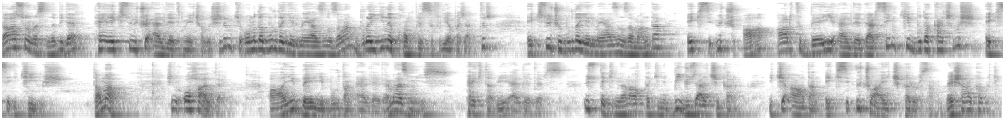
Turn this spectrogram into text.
Daha sonrasında bir de P-3'ü elde etmeye çalışırım ki onu da burada yerine yazdığınız zaman burayı yine komple sıfır yapacaktır. Eksi 3'ü burada yerine yazdığın zaman da eksi 3a artı b'yi elde edersin ki bu da kaçmış? Eksi 2'ymiş. Tamam. Şimdi o halde a'yı b'yi buradan elde edemez miyiz? Pek tabii elde ederiz. Üsttekinden alttakini bir güzel çıkarın. 2a'dan eksi 3a'yı çıkarırsam 5a kalır.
